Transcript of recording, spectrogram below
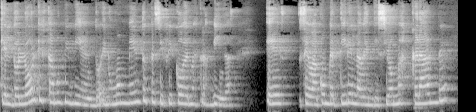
que el dolor que estamos viviendo en un momento específico de nuestras vidas es, se va a convertir en la bendición más grande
